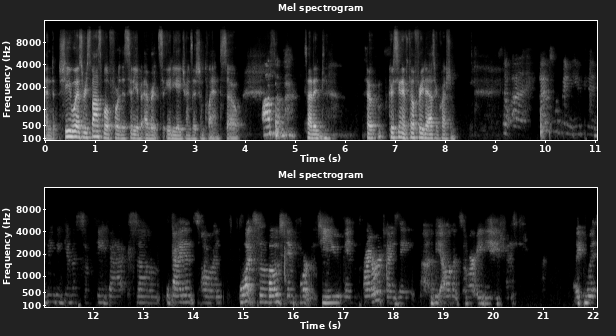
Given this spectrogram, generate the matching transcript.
and she was responsible for the city of Everett's ADA transition plan. So awesome. Excited. So Christina, feel free to ask your question. So uh, I was hoping you could maybe give us some feedback, some guidance on what's the most important to you in prioritizing uh, the elements of our ADA. Like with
